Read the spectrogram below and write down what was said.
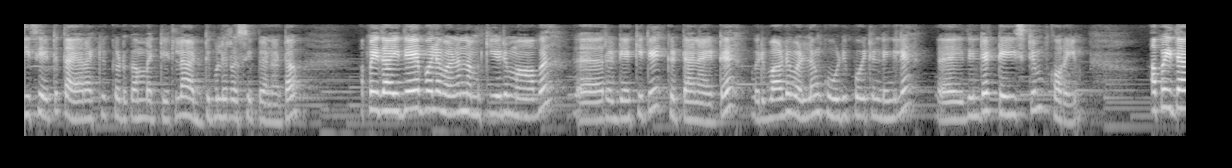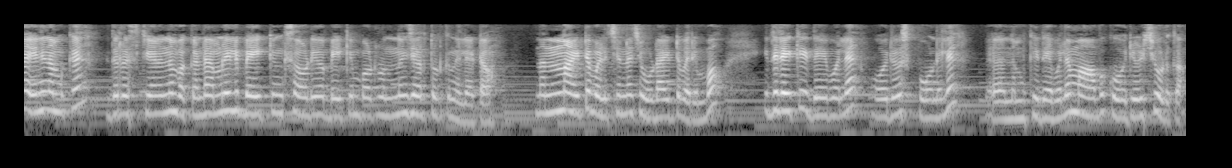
ഈസി ആയിട്ട് തയ്യാറാക്കി കൊടുക്കാൻ പറ്റിയിട്ടുള്ള അടിപൊളി റെസിപ്പിയാണ് കേട്ടോ അപ്പോൾ ഇതാ ഇതേപോലെ വേണം നമുക്ക് ഈ ഒരു മാവ് റെഡിയാക്കിയിട്ട് കിട്ടാനായിട്ട്. ഒരുപാട് വെള്ളം കൂടിപ്പോയിട്ടുണ്ടെങ്കിൽ ഇതിന്റെ ടേസ്റ്റും കുറയും. അപ്പോൾ ഇതാ ഇനി നമുക്ക് ഇത് റെസ്റ്റ് ചെയ്യാനൊന്നും വെക്കണ്ട. നമ്മളിൽ ബേക്കിംഗ് സോഡയോ ബേക്കിംഗ് പൗഡറോ ഒന്നും ചേർത്ത് കൊടുക്കുന്നില്ല കേട്ടോ. നന്നായിട്ട് വെളിച്ചെണ്ണ ചൂടായിട്ട് വരുമ്പോൾ ഇതിലേക്ക് ഇതേപോലെ ഓരോ സ്പൂണിൽ നമുക്ക് ഇതേപോലെ മാവ് കോരി ഒഴിച്ച് കൊടുക്കാം.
